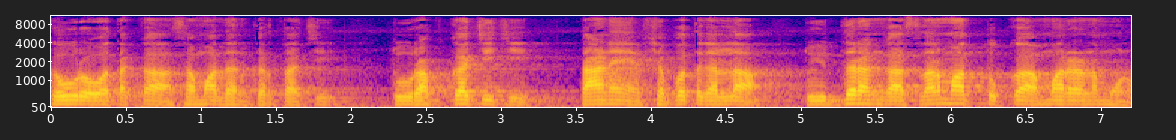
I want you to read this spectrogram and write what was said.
कौरवा ताका समाधान करताची तूं रापकाचीची ताणें शपथ घाल्ला तूं युद्धरंगा आसल्यार मात तुका मरण म्हूण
